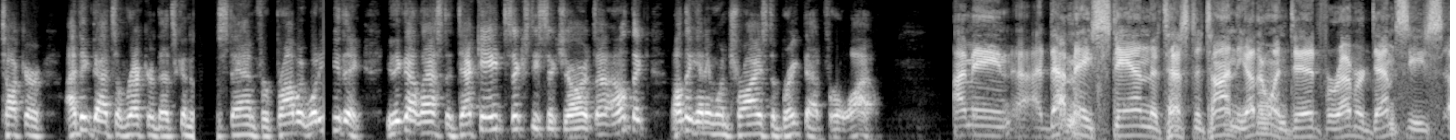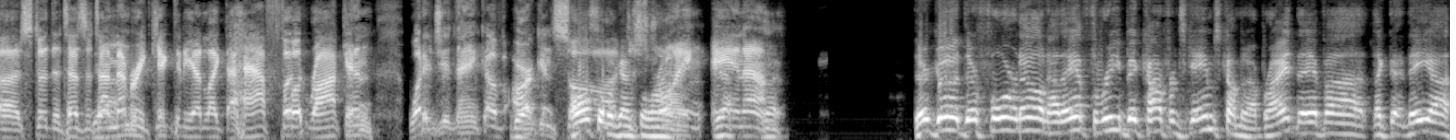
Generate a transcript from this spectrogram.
Tucker, I think that's a record that's going to stand for probably what do you think you think that lasts a decade 66 yards i don't think i don't think anyone tries to break that for a while I mean, uh, that may stand the test of time. The other one did forever. Dempsey's uh, stood the test of time. Yeah. Remember, he kicked it. He had like the half foot rocking. What did you think of yeah. Arkansas also against destroying A and M? They're good. They're four zero now. Now they have three big conference games coming up, right? They have uh like they uh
